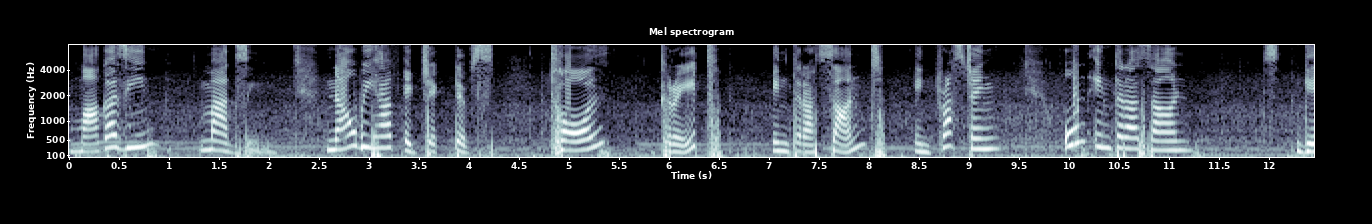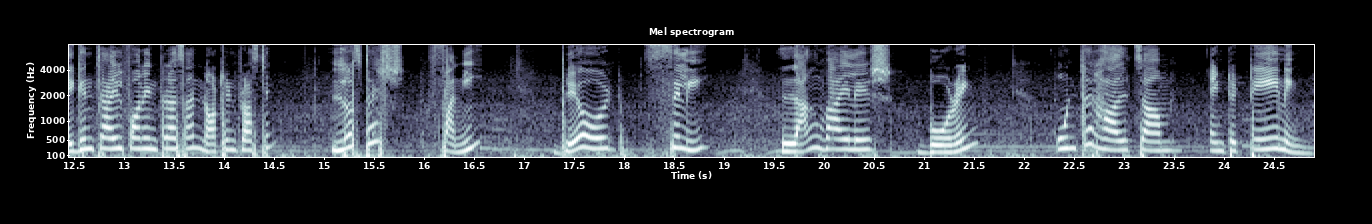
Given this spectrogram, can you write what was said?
Magazine, Magazine. Now we have adjectives tall, great, interessant, interesting, uninteressant, Gegenteil von interessant, not interesting, lustig, funny, blöd, silly, langweilig, boring, unterhaltsam, entertaining,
